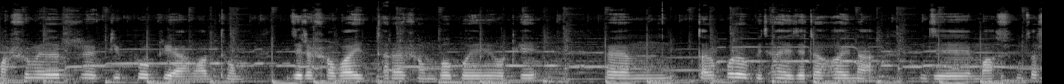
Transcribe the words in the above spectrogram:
মাশরুমের একটি প্রক্রিয়া, মাধ্যম, যেটা সবাই দ্বারা সম্ভব হয়ে ওঠে তারপরেও বিধায় যেটা হয় না যে মাশরুম চাষ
